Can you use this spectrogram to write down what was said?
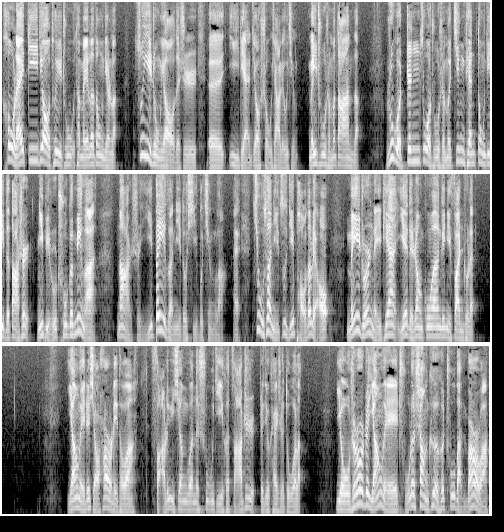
后来低调退出，他没了动静了。最重要的是，呃，一点叫手下留情，没出什么大案子。如果真做出什么惊天动地的大事儿，你比如出个命案，那是一辈子你都洗不清了。哎，就算你自己跑得了，没准哪天也得让公安给你翻出来。杨伟这小号里头啊，法律相关的书籍和杂志这就开始多了。有时候这杨伟除了上课和出版报啊，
